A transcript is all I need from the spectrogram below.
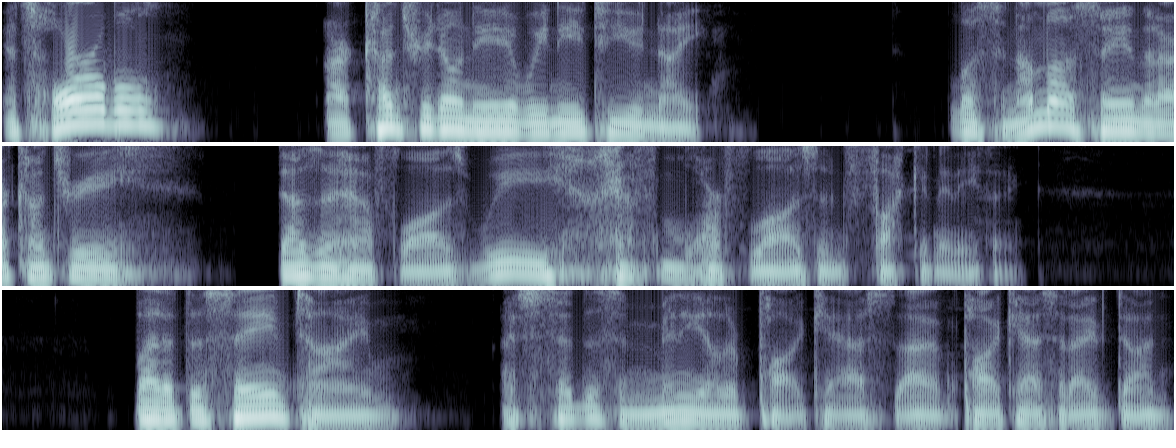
It's horrible. Our country don't need it. We need to unite. Listen, I'm not saying that our country doesn't have flaws. We have more flaws than fucking anything. But at the same time, I've said this in many other podcasts, uh, podcasts that I've done.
